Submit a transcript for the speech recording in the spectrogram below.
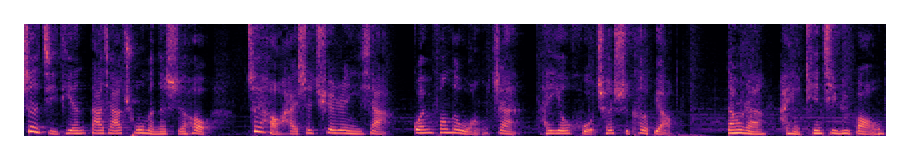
这几天大家出门的时候，最好还是确认一下官方的网站，还有火车时刻表，当然还有天气预报哦。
